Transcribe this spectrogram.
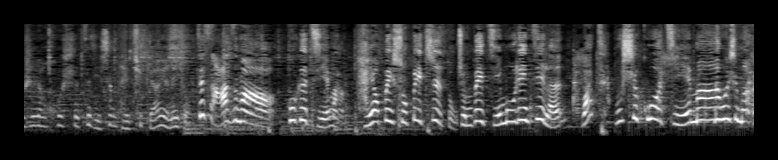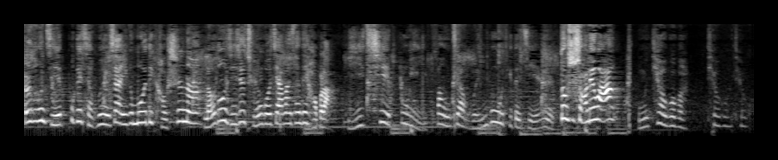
就是让护士自己上台去表演那种，这啥子嘛？过个节嘛，还要背书背制度，准备节目练技能。What？不是过节吗？那为什么儿童节不给小朋友下一个摸底考试呢？劳动节就全国加班三天，好不啦？一切不以放假为目的的节日都是耍流氓。我们跳过吧，跳过，跳过。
